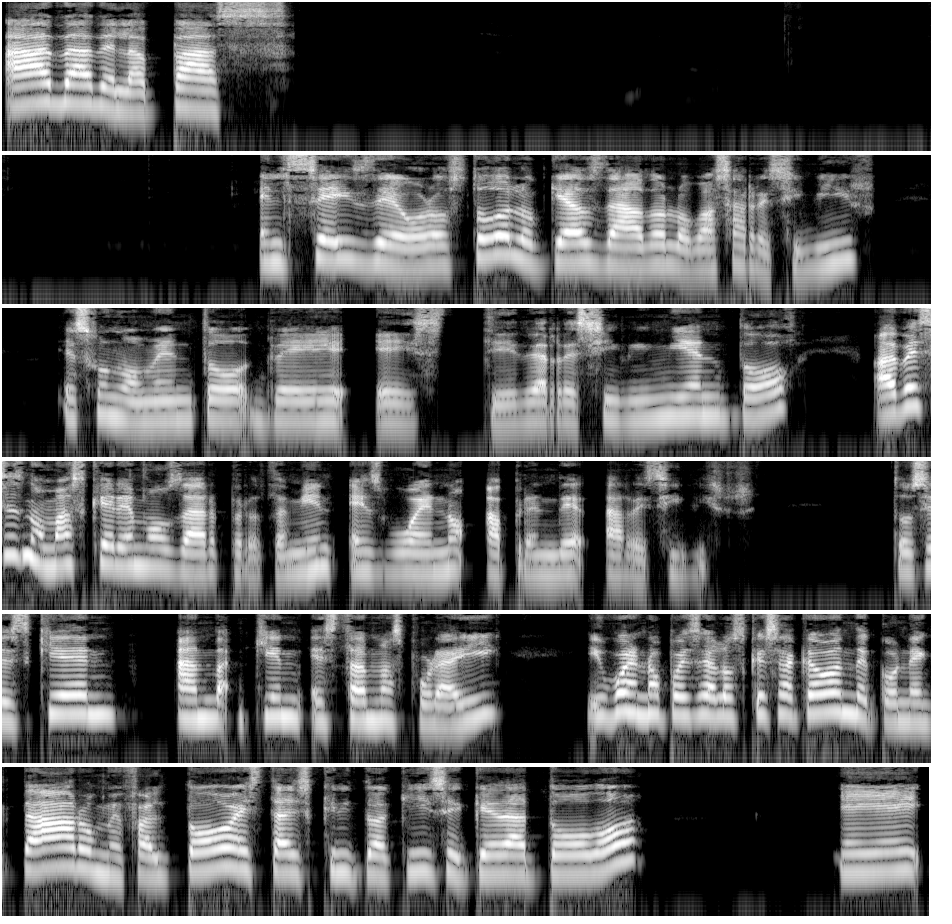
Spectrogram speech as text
Ada de la Paz, el 6 de oros, todo lo que has dado lo vas a recibir. Es un momento de, este, de recibimiento. A veces nomás queremos dar, pero también es bueno aprender a recibir. Entonces, ¿quién anda, quién está más por ahí? Y bueno, pues a los que se acaban de conectar o me faltó, está escrito aquí, se queda todo. Y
